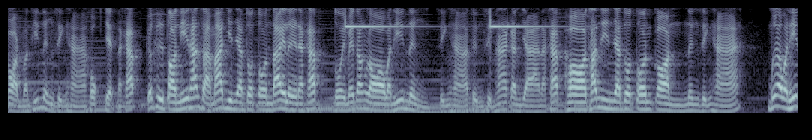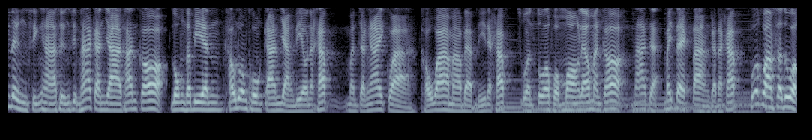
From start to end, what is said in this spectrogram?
ก่อนวันที่ 1 สิงหา67 นะครับ ก็คือตอนนี้ท่านสามารถยืนยันตัวตนได้เลยนะครับ โดยไม่ต้องรอวันที่ 1 สิงหาถึง 15 กันยานะครับ พอท่านยืนยันตัวตนก่อน 1 สิงหาเมื่อวันที่ 1 สิงหาถึง 15 กันยาท่านก็ลงทะเบียนเข้าร่วมโครงการอย่างเดียวนะครับ มันจะง่ายกว่าเขาว่ามาแบบนี้นะครับ ส่วนตัวผมมองแล้วมันก็น่าจะไม่แตกต่างกันนะครับเพื่อความสะดวก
